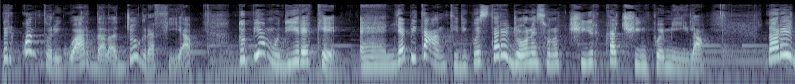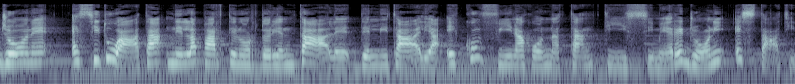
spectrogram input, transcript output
Per quanto riguarda la geografia, dobbiamo dire che eh, gli abitanti di questa regione sono circa 5.000. La regione è situata nella parte nordorientale dell'Italia e confina con tantissime regioni e stati.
